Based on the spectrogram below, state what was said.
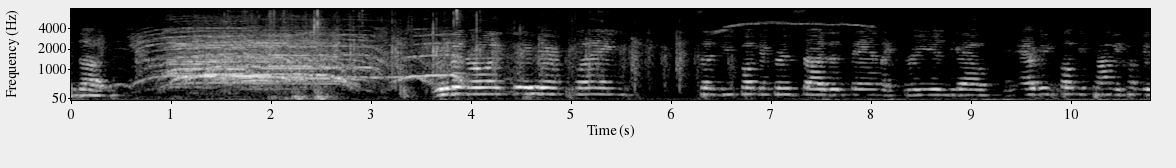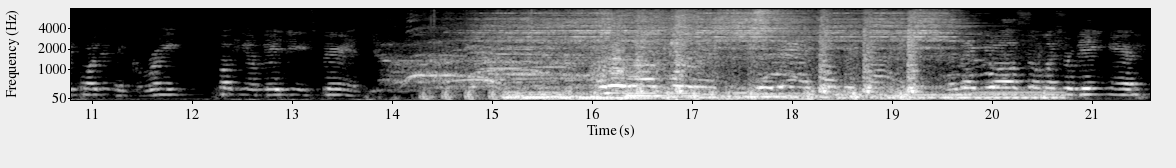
What is up? We've been rolling through here and playing since we fucking first started this band like three years ago, and every fucking time we come to Portland, it's a great, fucking amazing experience. I really love Portland. A band fucking time. And thank you all so much for being here.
